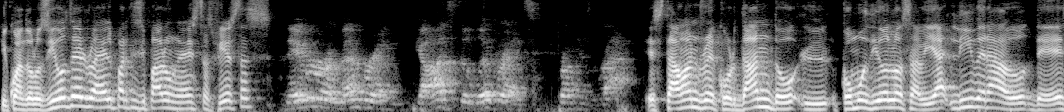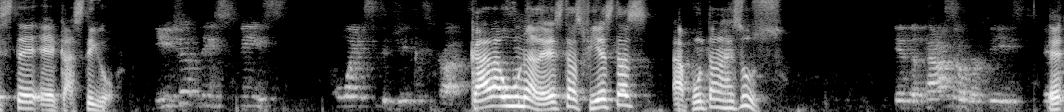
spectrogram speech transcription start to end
Y cuando los hijos de Israel participaron en estas fiestas, they were remembering God's deliverance from his wrath. estaban recordando cómo Dios los había liberado de este eh, castigo. Each of these feasts points to Jesus Christ. Cada una de estas fiestas apuntan a Jesús. Eh.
